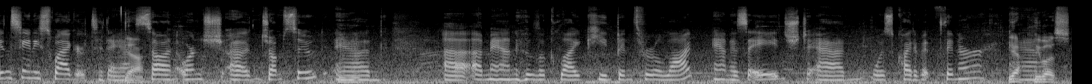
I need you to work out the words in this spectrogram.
Didn't see any swagger today. Yeah. I saw an orange uh, jumpsuit and uh, a man who looked like he'd been through a lot and has aged and was quite a bit thinner. Yeah, he was.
